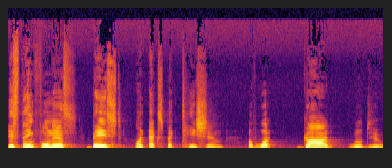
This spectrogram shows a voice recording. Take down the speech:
is thankfulness based on expectation of what God will do.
